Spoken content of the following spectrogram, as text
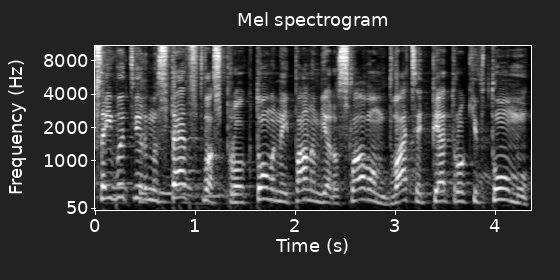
Цей витвір мистецтва спроектований паном Ярославом 25 років тому.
